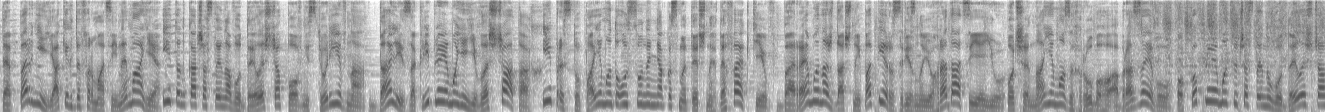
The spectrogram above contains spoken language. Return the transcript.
Тепер ніяких деформацій немає, і тонка частина вудилища повністю рівна. Далі закріплюємо її в лещатах і приступаємо до усунення косметичних дефектів. Беремо наждачний папір з різною градацією. Починаємо з грубого абразиву, окоплюємо цю частину вудилища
